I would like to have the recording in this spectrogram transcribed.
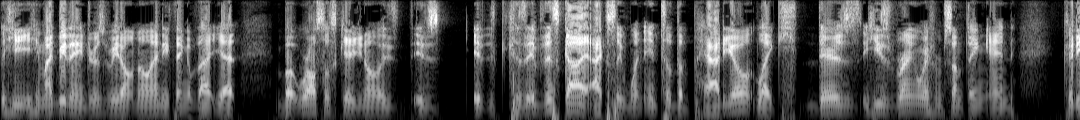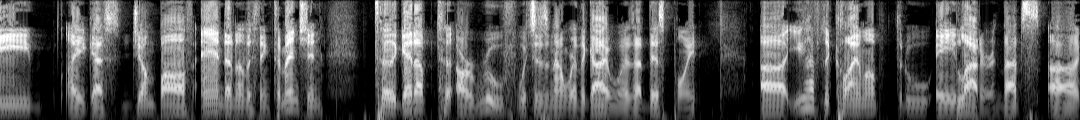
he he might be dangerous. We don't know anything of that yet. But we're also scared. You know, is is because if, if this guy actually went into the patio, like there's he's running away from something, and could he, I guess, jump off? And another thing to mention to get up to our roof, which is now where the guy was at this point, uh, you have to climb up through a ladder that's uh,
